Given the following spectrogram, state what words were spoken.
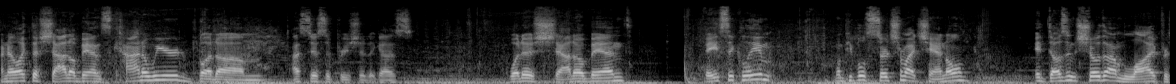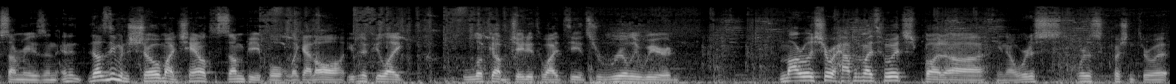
I know like the shadow ban's kind of weird, but um, I just appreciate it, guys. What is shadow ban? Basically, when people search for my channel, it doesn't show that I'm live for some reason, and it doesn't even show my channel to some people, like at all. Even if you like look up JDYT, it's really weird. I'm not really sure what happened to my Twitch, but uh, you know, we're just we're just pushing through it.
